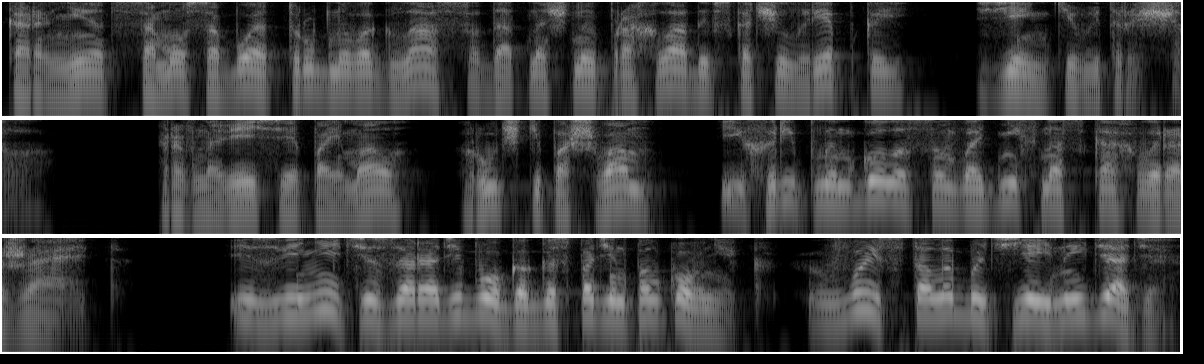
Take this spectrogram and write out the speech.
Корнец, само собой, от трубного глаза до от ночной прохлады вскочил репкой, зеньки вытаращил. Равновесие поймал, ручки по швам и хриплым голосом в одних носках выражает. «Извините, заради бога, господин полковник, вы, стало быть, ейный дядя».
